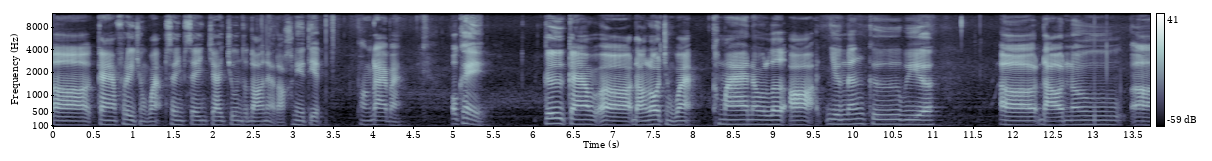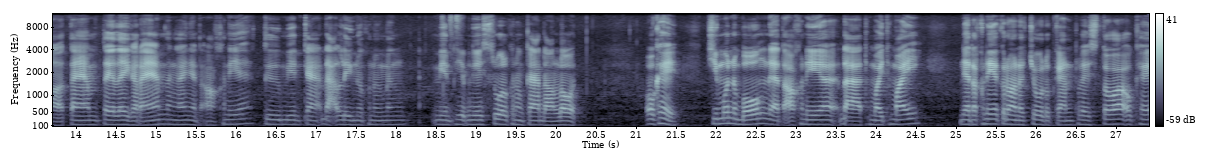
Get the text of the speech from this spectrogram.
អឺការ free ចង្វាក់ផ្សេងផ្សេងចែកជូនទៅដល់អ្នកទាំងអស់គ្នាទៀតផងដែរបាទអូខេគឺការ download ចង្វាក់ខ្មែរនៅលើអយើងហ្នឹងគឺវា អឺ download នៅអឺតាម Telegram ហ្នឹងហើយអ្នកទាំងអស់គ្នា គឺមានការដាក់ link នៅក្នុងហ្នឹងមានភាពងាយស្រួលក្នុងការ download OK ជាមុនដំបូងអ្នកទាំងអស់គ្នាដែលថ្មីថ្មីអ្នកទាំងគ្នាគ្រាន់តែចូលទៅកាន់ Play Store អូខេ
